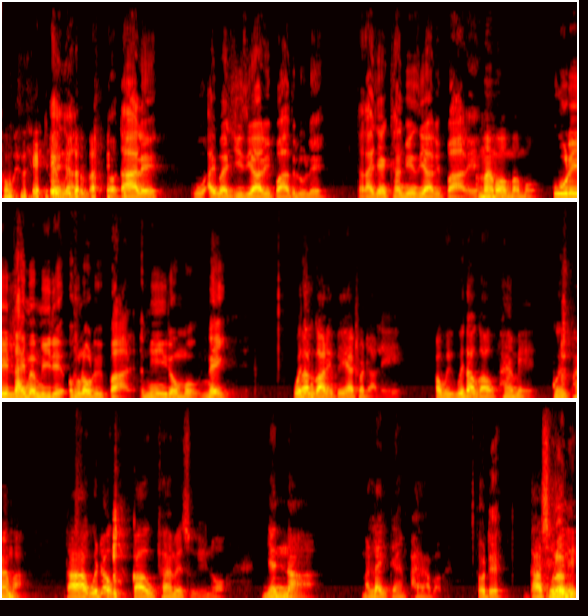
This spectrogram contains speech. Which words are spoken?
ဟုတ်တယ်ဝတ်တော့ နော်ဒါကလည်းဟိုအဲ့မှာရည်စရာတွေပါတယ်လို့လဲ တခါကျရင်ခံပြင်းစရာတွေပါတယ်အမှန်ပေါ့အမှန်ပေါ့ကိုယ်တွေလိုက်မမီတဲ့အုံနောက်တွေပါတယ်အမြင့်ကြီးတော့မဟုတ်ဘူးနှိပ်ဝတ်တော့ကားတွေဘယ်ရထွက်တာလဲဟုတ်ပြီဝတ်တော့ကားကိုဖမ်းမယ်ကိုယ်ဖမ်းပါဒါကဝတ်တော့ကားကိုဖမ်းမယ်ဆိုရင်တော့မျက်နာမလိုက်တန်းဖမ်းရပါမယ်ဟုတ်တယ်ဒါရှင်းလေးလေး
